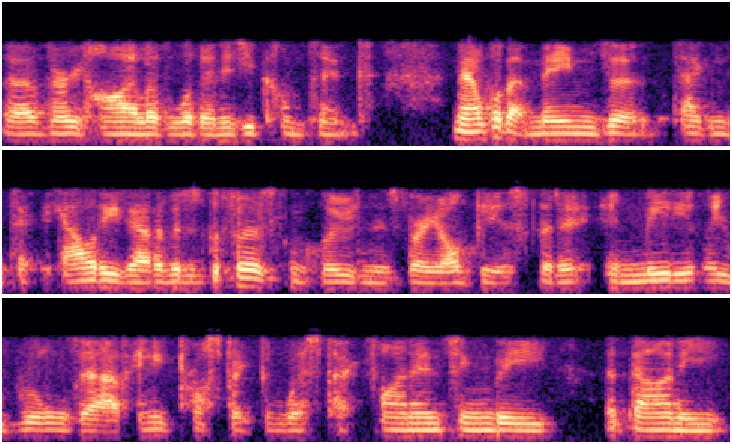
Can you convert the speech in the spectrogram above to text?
a very high level of energy content. Now, what that means, uh, taking the technicalities out of it, is the first conclusion is very obvious that it immediately rules out any prospect of Westpac financing the Adani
